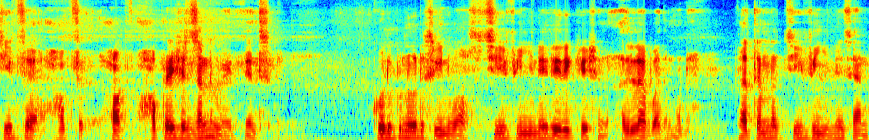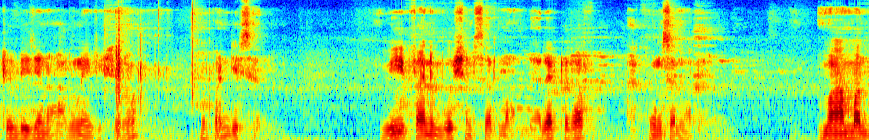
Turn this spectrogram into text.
chief operations and maintenance. Kodukunuri Srinivas chief engineer irrigation Adilabad అనమాట గతంలో chief engineer central design organisation పనిచేశారు. V. Phanibhushan Sharma director of accounts అనమాట Mohammed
